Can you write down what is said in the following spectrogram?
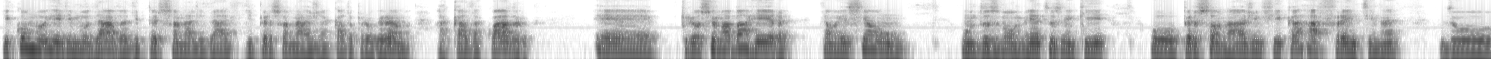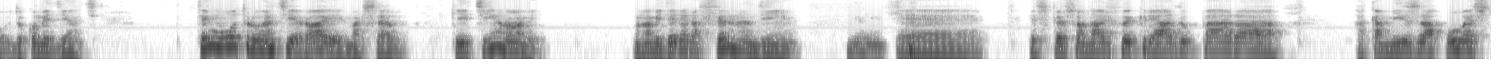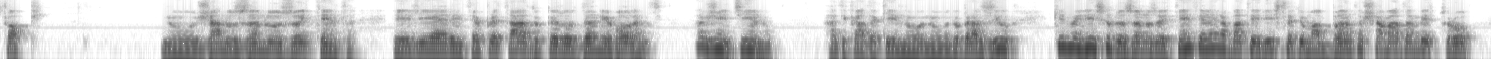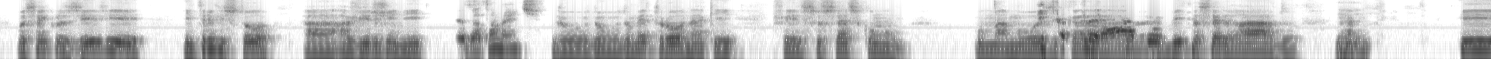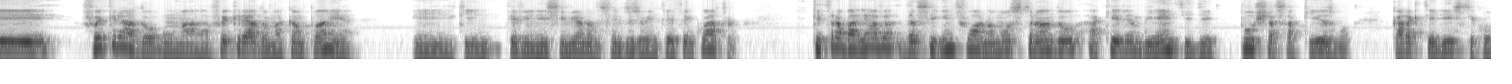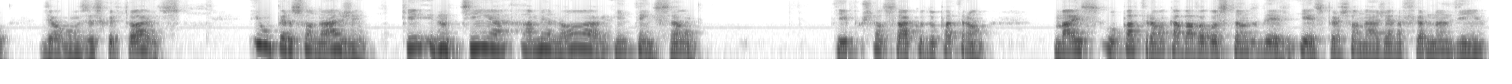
E como ele mudava de personalidade, de personagem a cada programa, a cada quadro, é, criou-se uma barreira. Então, esse é um, um dos momentos em que o personagem fica à frente né, do, do comediante. Tem um outro anti-herói, Marcelo, que tinha nome. O nome dele era Fernandinho. É, esse personagem foi criado para a camisa US Top, no, já nos anos 80. Ele era interpretado pelo Danny Holland, argentino, radicado aqui no, no, no Brasil, que no início dos anos 80 ele era baterista de uma banda chamada Metrô. Você, inclusive, entrevistou a, a Virginie. Exatamente. Do, do, do Metrô, né, que fez sucesso com uma música. Beat acelerado. Né? Uhum. E foi criado uma, foi criada uma campanha em, que teve início em 1984 que trabalhava da seguinte forma, mostrando aquele ambiente de puxa-saquismo característico de alguns escritórios e um personagem que não tinha a menor intenção de puxar o saco do patrão, mas o patrão acabava gostando dele. E esse personagem era Fernandinho.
